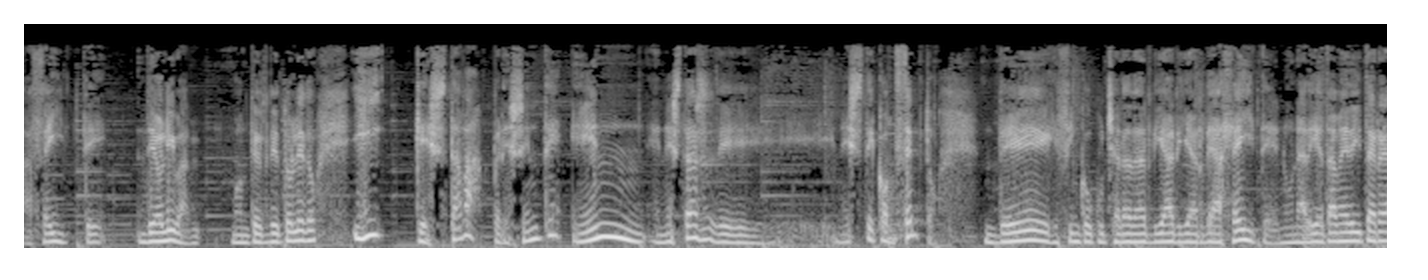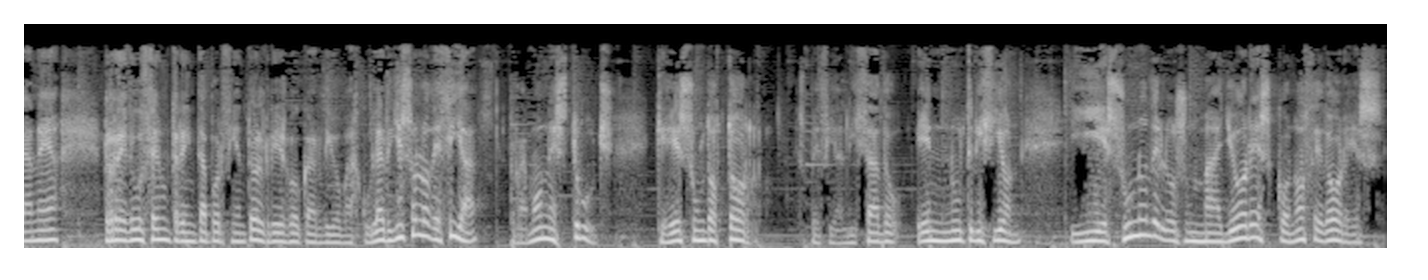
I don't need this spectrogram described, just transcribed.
Aceite de Oliva Montes de Toledo y que estaba presente en, en estas de este concepto de cinco cucharadas diarias de aceite en una dieta mediterránea reduce un 30% el riesgo cardiovascular. Y eso lo decía Ramón Struch, que es un doctor especializado en nutrición y es uno de los mayores conocedores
